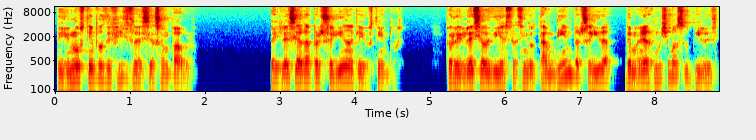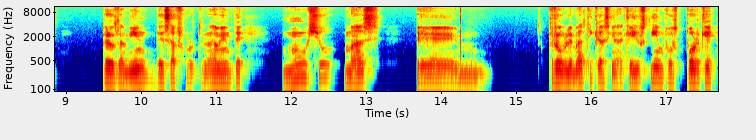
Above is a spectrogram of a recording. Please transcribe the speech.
Vivimos tiempos difíciles, decía San Pablo. La iglesia era perseguida en aquellos tiempos, pero la iglesia hoy día está siendo también perseguida de maneras mucho más sutiles, pero también desafortunadamente mucho más eh, problemáticas en aquellos tiempos porque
